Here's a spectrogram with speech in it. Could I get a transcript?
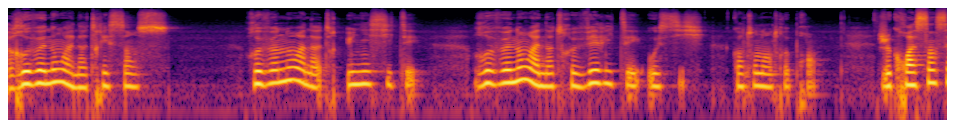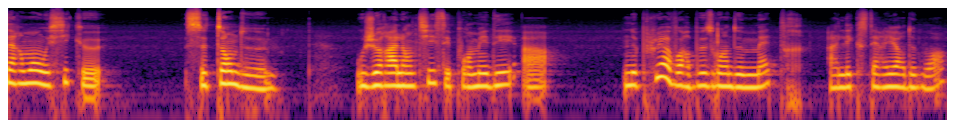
revenons à notre essence, revenons à notre unicité, revenons à notre vérité aussi quand on entreprend. Je crois sincèrement aussi que ce temps de où je ralentis, c'est pour m'aider à ne plus avoir besoin de mettre à l'extérieur de moi,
